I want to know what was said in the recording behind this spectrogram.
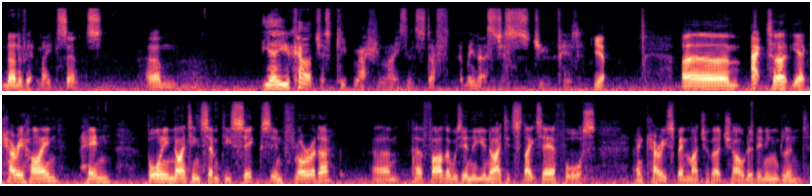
none of it makes sense. Um, yeah, you can't just keep rationalising stuff. I mean, that's just stupid. Yep. Um, actor, yeah, Carrie Hine, Henn, born in 1976 in Florida. Um, her father was in the United States Air Force, and Carrie spent much of her childhood in England.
